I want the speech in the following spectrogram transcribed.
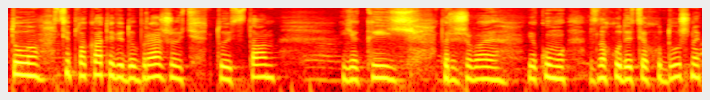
то ці плакати відображують той стан, який переживає, в якому знаходиться художник,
